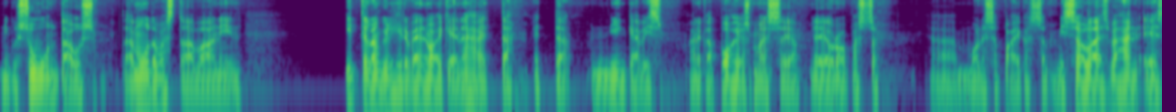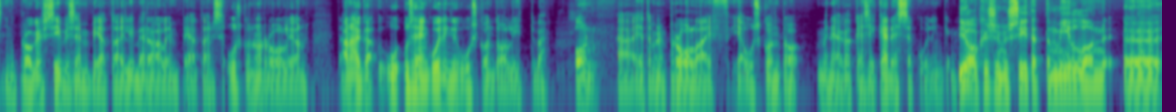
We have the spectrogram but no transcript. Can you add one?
niin kuin suuntaus tai muuta vastaavaa, niin – itsellä on kyllä hirveän vaikea nähdä, että, että niin kävisi ainakaan Pohjoismaissa ja, ja Euroopassa ää, monessa paikassa, missä ollaan edes vähän edes niin progressiivisempia tai liberaalimpia tai missä uskonnon rooli on. Tämä on aika usein kuitenkin uskontoon liittyvä – on. Ää, ja tämmöinen pro-life ja uskonto menee aika käsi kädessä kuitenkin. Joo, kysymys siitä, että milloin ö,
